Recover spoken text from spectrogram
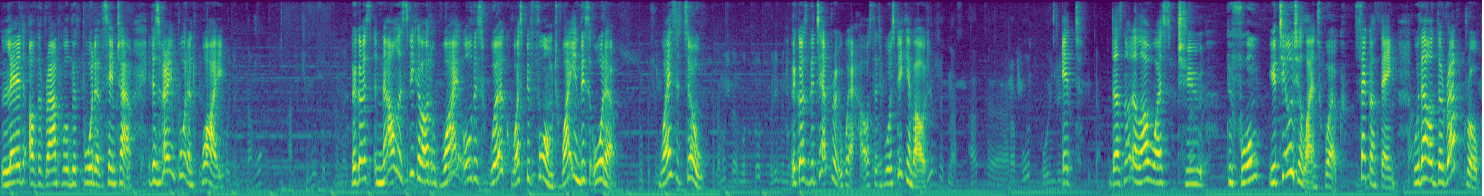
lid of the ramp will be poured at the same time. It is very important. Why? Because now let's speak about why all this work was performed. Why in this order? Why is it so? Because the temporary warehouse that we were speaking about, it does not allow us to perform utility lines work. Second thing, without the ramp group,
